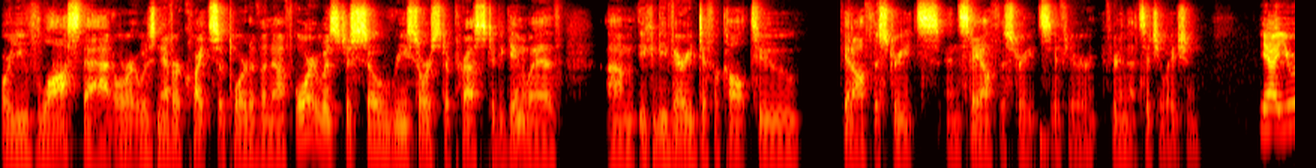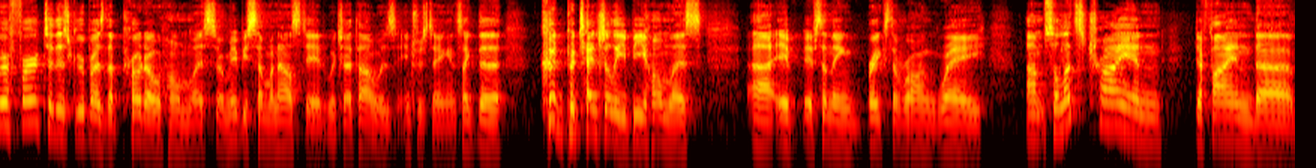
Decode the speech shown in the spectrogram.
or you've lost that, or it was never quite supportive enough, or it was just so resource depressed to begin with, um, it can be very difficult to get off the streets and stay off the streets if you're if you're in that situation. Yeah, you refer to this group as the proto homeless, or maybe someone else did, which I thought was interesting. It's like the could potentially be homeless uh, if if something breaks the wrong way. Um, so let's try and define the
